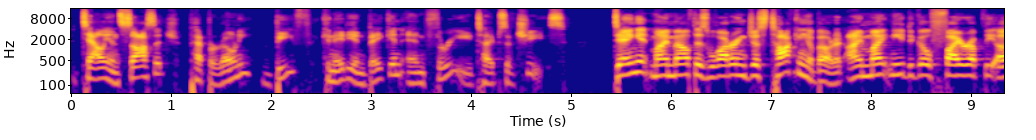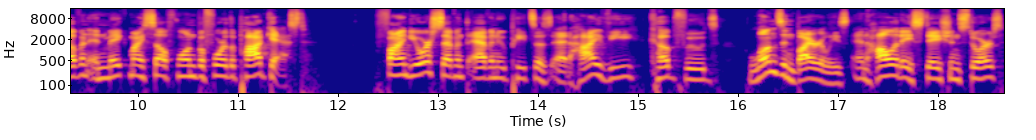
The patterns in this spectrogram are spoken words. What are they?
Italian sausage, pepperoni, beef, Canadian bacon, and three types of cheese. Dang it, my mouth is watering just talking about it. I might need to go fire up the oven and make myself one before the podcast. Find your 7th Avenue pizzas at Hy-Vee, Cub Foods, Lunds and Byerly's, and Holiday Station stores.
